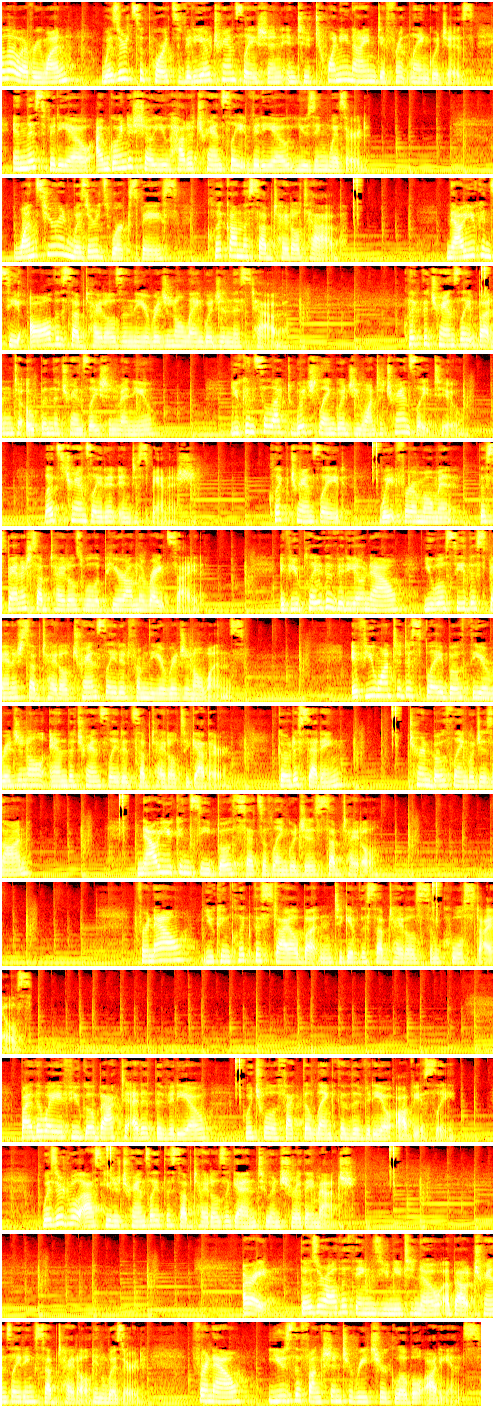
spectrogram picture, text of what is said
Hello everyone! Vizard supports video translation into 29 different languages. In this video, I'm going to show you how to translate video using Vizard. Once you're in Vizard's workspace, click on the Subtitle tab. Now you can see all the subtitles in the original language in this tab. Click the Translate button to open the translation menu. You can select which language you want to translate to. Let's translate it into Spanish. Click Translate Wait for a moment, the Spanish subtitles will appear on the right side. If you play the video now, you will see the Spanish subtitle translated from the original ones. If you want to display both the original and the translated subtitle together, go to Setting, turn both languages on. Now you can see both sets of languages subtitle. For now, you can click the Style button to give the subtitles some cool styles. By the way, if you go back to edit the video, which will affect the length of the video obviously, Vizard will ask you to translate the subtitles again to ensure they match. Alright, those are all the things you need to know about translating subtitle in Vizard. For now, use the function to reach your global audience.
